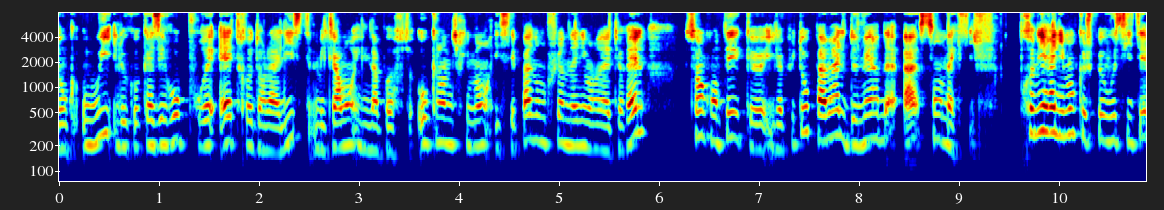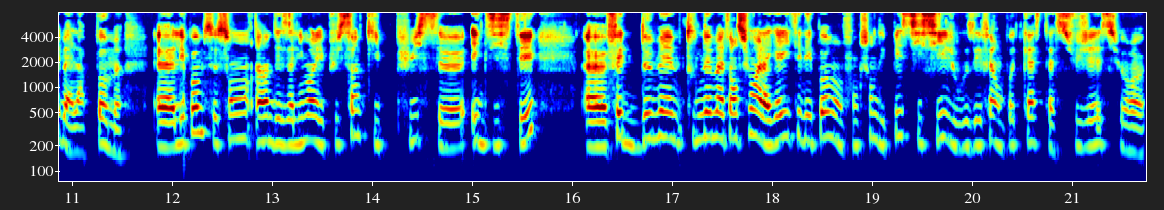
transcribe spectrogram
Donc oui, le Coca Zéro pourrait être dans la liste, mais clairement il n'apporte aucun nutriment et c'est pas non plus un aliment naturel, sans compter qu'il a plutôt pas mal de merde à son actif. Premier aliment que je peux vous citer, bah, la pomme. Euh, les pommes, ce sont un des aliments les plus sains qui puissent euh, exister. Euh, faites tout de même attention à la qualité des pommes en fonction des pesticides. Je vous ai fait un podcast à ce sujet sur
